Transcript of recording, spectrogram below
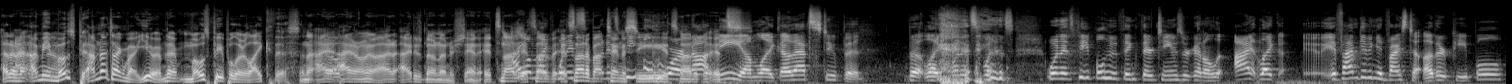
I don't know. I I, don't mean, know. most. pe- I'm not talking about you. I'm talking, most people are like this, and I, Okay. I don't know. I, I just don't understand it. It's not. It's not. like, when It's not about Tennessee. It's it's not. not about, me. it's, I'm like, oh, that's stupid. But like when it's when it's when it's people who think their teams are gonna, I like if I'm giving advice to other people,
